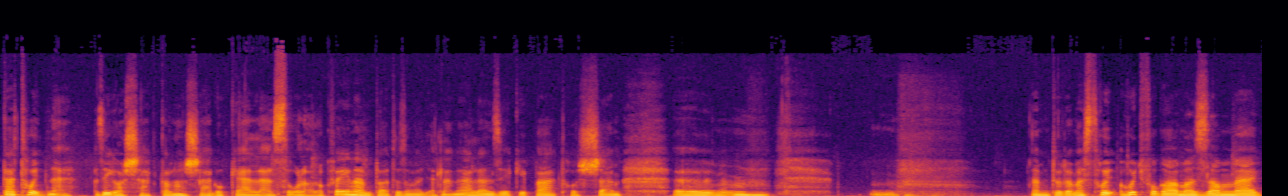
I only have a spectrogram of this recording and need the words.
Tehát hogy ne? az igazságtalanságok ellen szólalok fel. Én nem tartozom egyetlen ellenzéki párthoz sem. Nem tudom, ezt hogy, hogy fogalmazzam meg.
